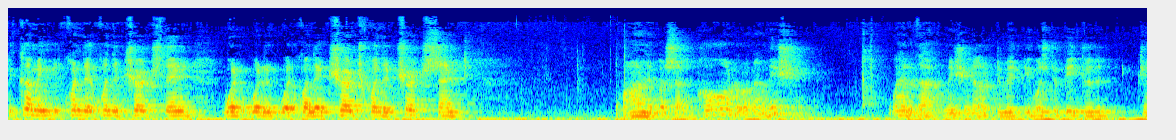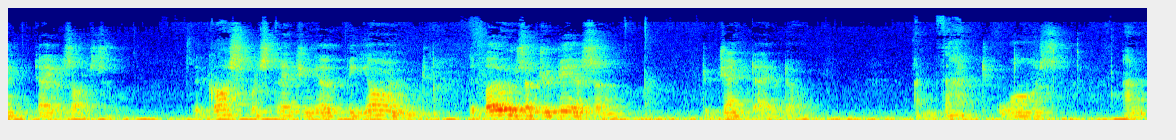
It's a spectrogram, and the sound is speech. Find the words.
becoming when the when the church then when, when, when the church when the church sent Barnabas and Paul on a mission, well that mission ultimately was to be to the Gentiles also. The gospel stretching out beyond the bounds of Judaism to Gentiledom. And that was an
